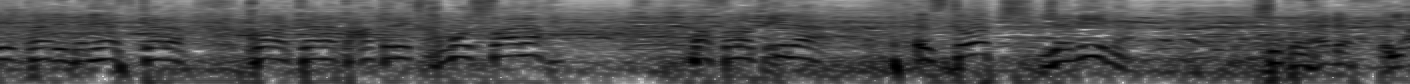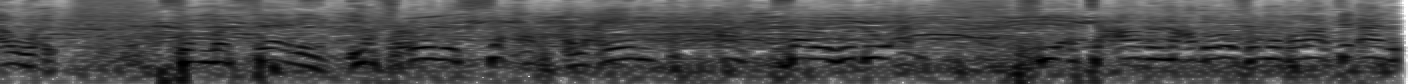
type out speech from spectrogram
فريق نادي بنياس كرة كرة كانت عن طريق حبوش صالح. وصلت إلى ستوتش جميلة. شوف الهدف الأول. ثم الثاني. مفعول السحر. العين أكثر هدوءا في التعامل مع ظروف المباراة الآن.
